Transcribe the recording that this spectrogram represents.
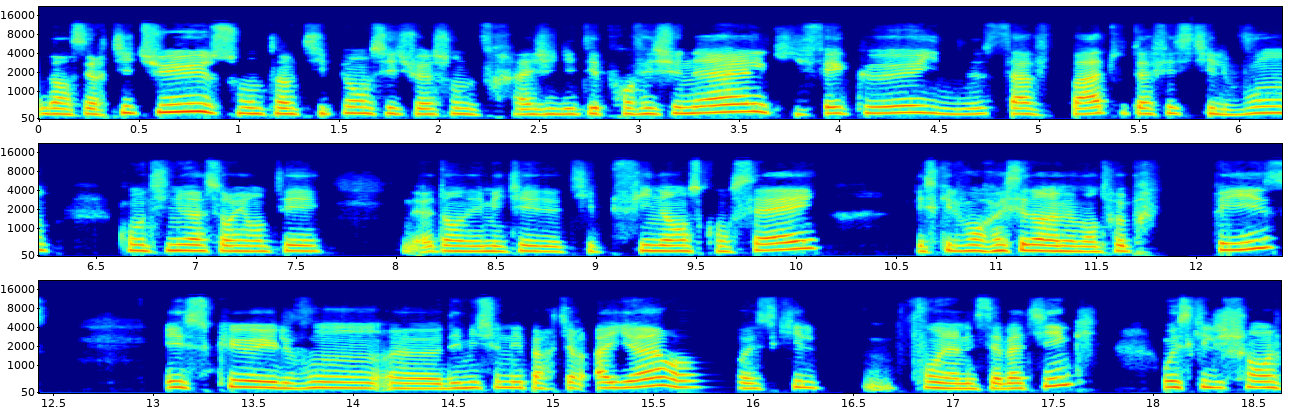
d'incertitude, sont un petit peu en situation de fragilité professionnelle qui fait qu'ils ne savent pas tout à fait s'ils vont continuer à s'orienter euh, dans des métiers de type finance, conseil? Est-ce qu'ils vont rester dans la même entreprise? Est-ce qu'ils vont euh, démissionner, partir ailleurs? Est-ce qu'ils font une année sabbatique? Ou est-ce qu'ils changent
